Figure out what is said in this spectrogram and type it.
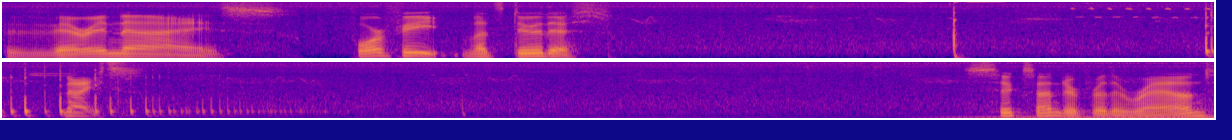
Very nice. Four feet. Let's do this. Nice. Six under for the round.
